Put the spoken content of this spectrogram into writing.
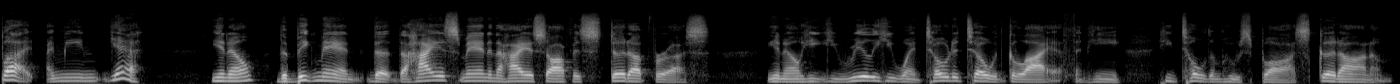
But I mean, yeah, you know, the big man, the the highest man in the highest office stood up for us. You know, he he really he went toe to toe with Goliath and he he told him who's boss. Good on him.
